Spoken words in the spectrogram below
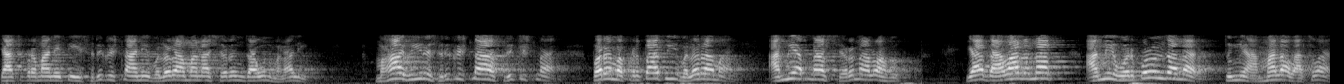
त्याचप्रमाणे ते श्रीकृष्ण आणि बलरामांना शरण जाऊन म्हणाले महावीर श्रीकृष्णा श्रीकृष्णा परम प्रतापी बलरामा आम्ही आपणास शरण आलो आहोत. या दावालनात आम्ही वरपळून जाणार तुम्ही आम्हाला वाचवा.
